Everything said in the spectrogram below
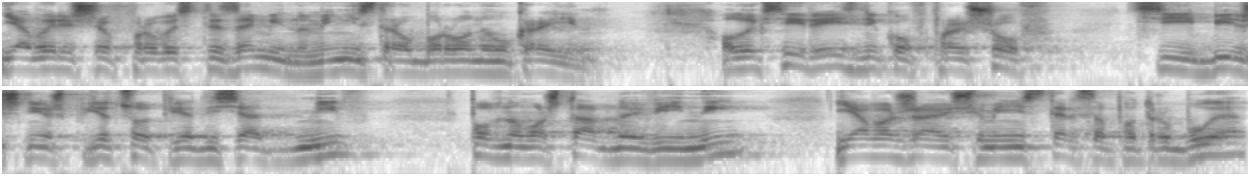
я вирішив провести заміну міністра оборони України. Олексій Резніков пройшов ці більш ніж 550 днів повномасштабної війни. Я вважаю, що міністерство потребує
